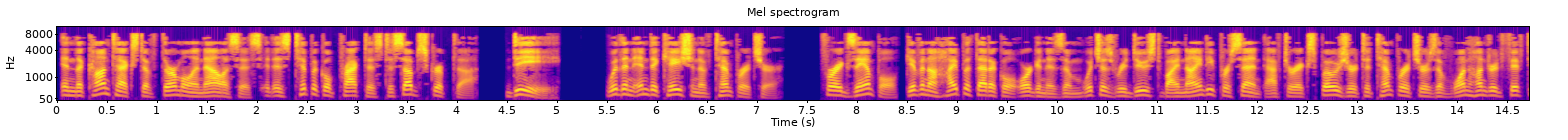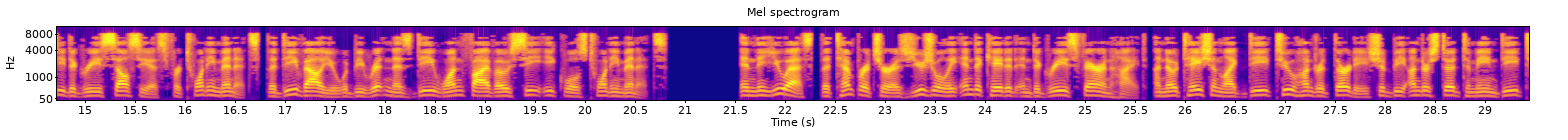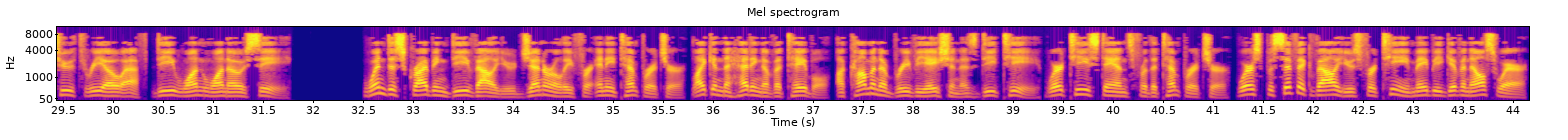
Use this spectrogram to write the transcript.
In the context of thermal analysis it is typical practice to subscript the d with an indication of temperature. For example, given a hypothetical organism which is reduced by 90% after exposure to temperatures of 150 degrees Celsius for 20 minutes, the d-value would be written as D150C equals 20 minutes. In the US, the temperature is usually indicated in degrees Fahrenheit. A notation like D230 should be understood to mean D230F D110C. When describing d-value generally for any temperature, like in the heading of a table, a common abbreviation is dt where T stands for the temperature, where specific values for T may be given elsewhere.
